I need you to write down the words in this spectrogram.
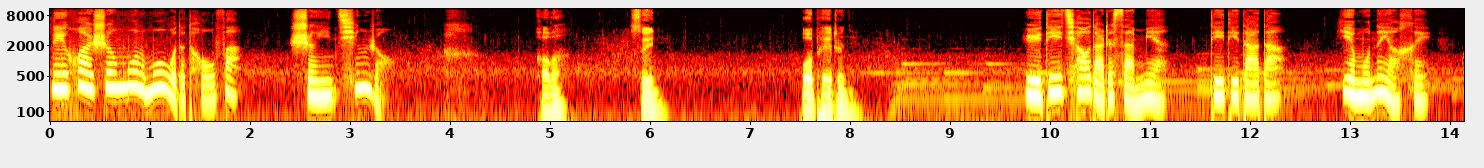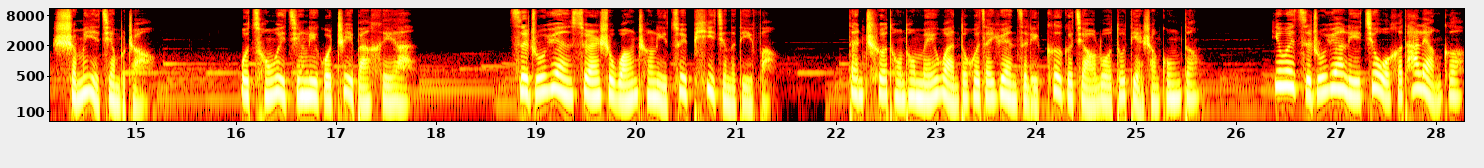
李化生摸了摸我的头发，声音轻柔：“好吧，随你，我陪着你。”雨滴敲打着伞面，滴滴答答，夜幕那样黑，什么也见不着。我从未经历过这般黑暗。紫竹院虽然是王城里最僻静的地方，但车彤彤每晚都会在院子里各个角落都点上宫灯，因为紫竹院里就我和他两个，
